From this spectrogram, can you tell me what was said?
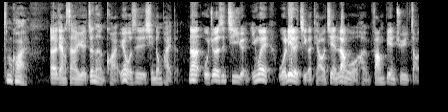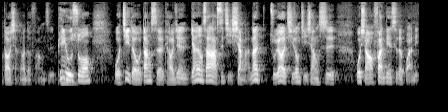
这么快？呃，两三个月真的很快，因为我是行动派的。那我觉得是机缘，因为我列了几个条件，让我很方便去找到想要的房子。譬如说。我记得我当时的条件洋洋洒洒十几项啊，那主要的其中几项是我想要饭店式的管理，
